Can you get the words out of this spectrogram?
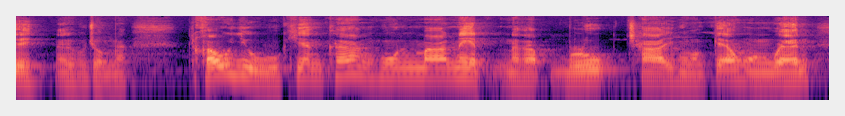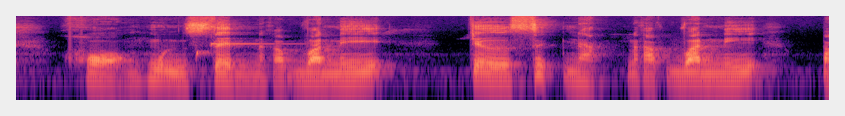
ริงๆนะท่านผู้ชมนะเขาอยู่เคียงข้างฮุนมาเน็ตนะครับลูกชายห่วงแก้วห่วงแหวนของฮุนเซนนะครับ วันนี้ เจอศึกหนักนะครับ วันนี้ไป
